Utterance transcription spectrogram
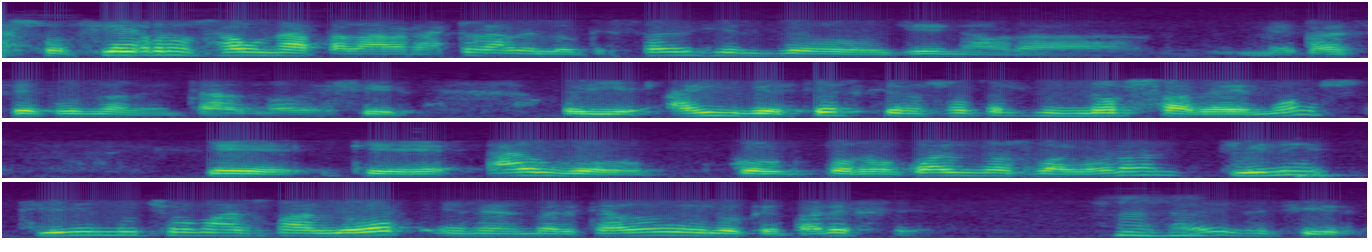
asociarnos a una palabra clave. Lo que está diciendo Jane ahora me parece fundamental, ¿no? Decir, oye, hay veces que nosotros no sabemos que, que algo con- por lo cual nos valoran tiene, tiene mucho más valor en el mercado de lo que parece. ¿sabes? Es decir,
